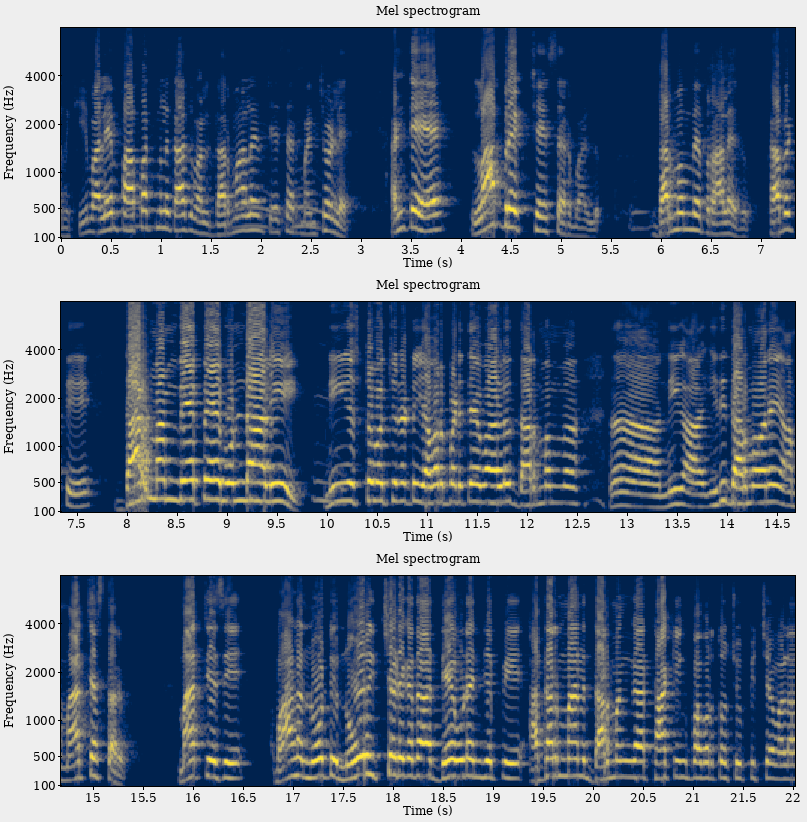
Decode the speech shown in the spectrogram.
మనకి. వాళ్ళేం పాపాత్ములు కాదు వాళ్ళు ధర్మాలయం చేశారు మంచోళ్ళే. అంటే లా బ్రేక్ చేశారు వాళ్ళు. ధర్మం వైపు రాలేదు. కాబట్టి ధర్మం వైపే ఉండాలి. నీ ఇష్టం వచ్చినట్టు ఎవరు పడితే వాళ్ళు ధర్మం నీ ఇది ధర్మం అని మార్చేస్తారు. మార్చేసి వాళ్ళ నోటి నోరు ఇచ్చాడు కదా దేవుడు అని చెప్పి అధర్మాన్ని ధర్మంగా టాకింగ్ పవర్తో చూపించే వాళ్ళ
